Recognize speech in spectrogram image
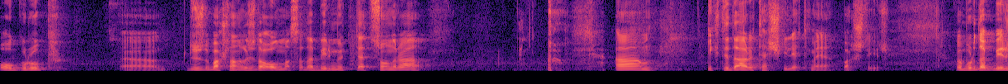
o qrup düzdür, başlanğıcda olmasa da bir müddət sonra iqtidarı təşkil etməyə başlayır. Və burada bir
